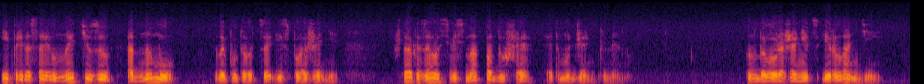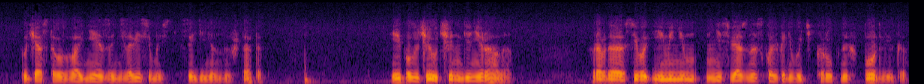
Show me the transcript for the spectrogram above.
и предоставил Мэтьюзу одному выпутываться из положения, что оказалось весьма по душе этому джентльмену. Он был уроженец Ирландии, участвовал в войне за независимость Соединенных Штатов и получил чин генерала, Правда, с его именем не связано сколько-нибудь крупных подвигов.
